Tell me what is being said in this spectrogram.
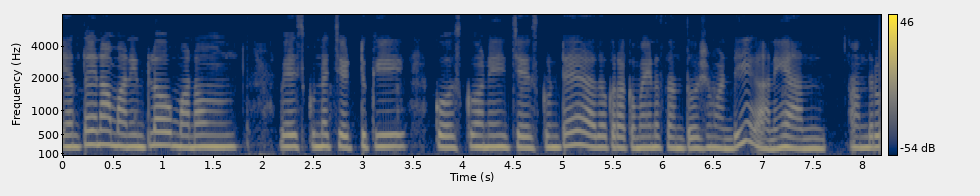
ఎంతైనా మన ఇంట్లో మనం వేసుకున్న చెట్టుకి కోసుకొని చేసుకుంటే అదొక రకమైన సంతోషం అండి కానీ అందరూ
